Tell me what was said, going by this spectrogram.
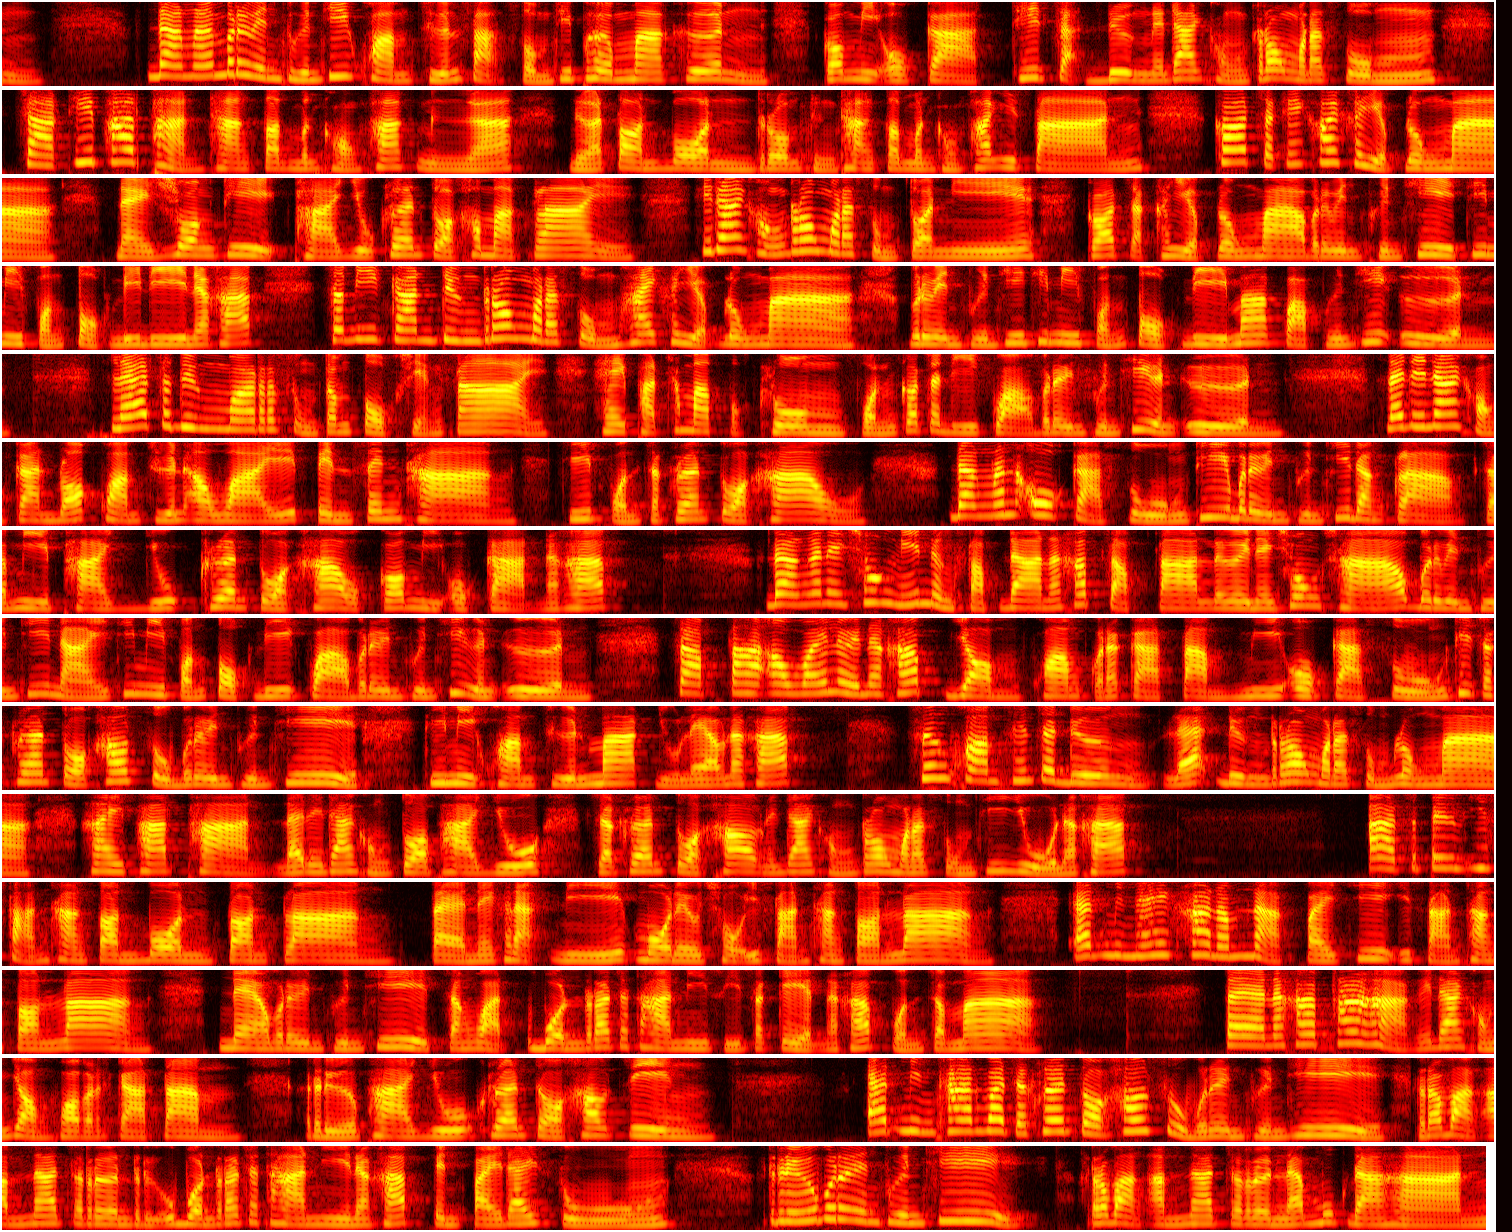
ดังนั้นบริเวณพื้นที่ความชื้นสะสมที่เพิ่มมากขึ้น ก็มีโอกาสที่จะดึงในด้านของร่องมรสุม จากที่พาดผ่านทางตอนบนของภาคเหนือ เหนือตอนบนรวมถึงทางตอนบนของภาคอีสาน ก็จะค่อยๆ ขยับลงมา ในช่วงที่พายุเคลื่อนตัวเข้ามาใกล้ที่ด้านของร่องมรสุมตัวนี้ ก็จะขยับลงมาบริเวณพื้นที่ที่มีฝนตกดีๆนะครับ จะมีการดึงร่องมรสุมให้ขยับลงมา บริเวณพื้นที่ที่มีฝนตกดีมากกว่าพื้นที่อื่น และจะดึงมรสุมตะวันตกเฉียงใต้ ให้พัดเข้ามาปกคลุม ฝนก็จะดีกว่าบริเวณพื้นที่อื่นๆ และในด้านของการบล็อกความชื้นเอาไว้เป็นเส้นทางที่ฝนจะเคลื่อนตัวเข้า ดังนั้นโอกาสสูงที่บริเวณพื้นที่ดังกล่าว จะมีพายุเคลื่อนตัวเข้าก็มีโอกาสนะครับ ดังนั้นในช่วงนี้ 1 สัปดาห์นะครับจับตาเลยในช่วงเช้าบริเวณพื้นที่ไหนที่มีฝนตกดีกว่าบริเวณพื้นที่อื่นๆ จับตาเอาไว้เลยนะครับหย่อมความกดอากาศต่ำมีโอกาสสูงที่จะเคลื่อนตัวเข้าสู่บริเวณพื้นที่ ที่มีความชื้นมากอยู่แล้วนะครับซึ่งความชื้นจะดึงและดึงร่องมรสุมลงมา ให้พาดผ่านและในด้านของตัวพายุ จะเคลื่อนตัวเข้าในด้านของร่องมรสุมที่อยู่นะครับ อาจจะเป็นอีสานทางตอนบนตอนกลาง แต่ในขณะนี้โมเดลโชว์อีสานทางตอนล่าง แอดมินให้ค่าน้ำหนักไปที่อีสานทางตอนล่าง แนวบริเวณพื้นที่จังหวัดอุบลราชธานีศรีสะเกดนะครับฝนจะมาก แต่นะครับถ้าหากในด้านของหย่อมความกดอากาศต่ำหรือพายุเคลื่อนตัวเข้าจริงแอแอดมินคาดว่าจะเคลื่อนตัวเข้าสู่บริเวณพื้นที่ ระหว่างอำนาจเจริญหรืออุบลราชธานีนะครับเป็นไปได้สูง หรือบริเวณพื้นที่ ระหว่างอำนาจเจริญและมุกดาหาร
